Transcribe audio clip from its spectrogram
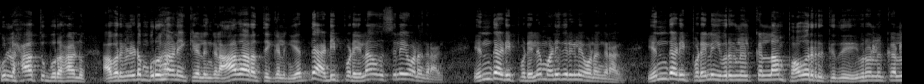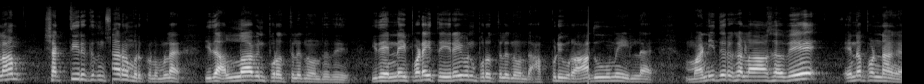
குல் ஹாத்து புர்ஹானு அவர்களிடம் புர்ஹானை கேளுங்கள் ஆதாரத்தை கேளுங்க எந்த அடிப்படையில் அவங்க சிலை வணங்குறாங்க? எந்த அடிப்படையில் மனிதர்களை வணங்குறாங்க? எந்த அடிப்படையில் இவர்களுக்கெல்லாம் பவர் இருக்குது? இவர்களுக்கெல்லாம் சக்தி இருக்குதுன்னு சாரம் இருக்கணும்ல? இது அல்லாவின் புறத்திலிருந்து வந்தது. இது என்னை படைத்த இறைவன் புறத்திலிருந்து வந்தது. அப்படி ஒரு அதுவுமே இல்லை. மனிதர்களாகவே என்ன பண்ணாங்க?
